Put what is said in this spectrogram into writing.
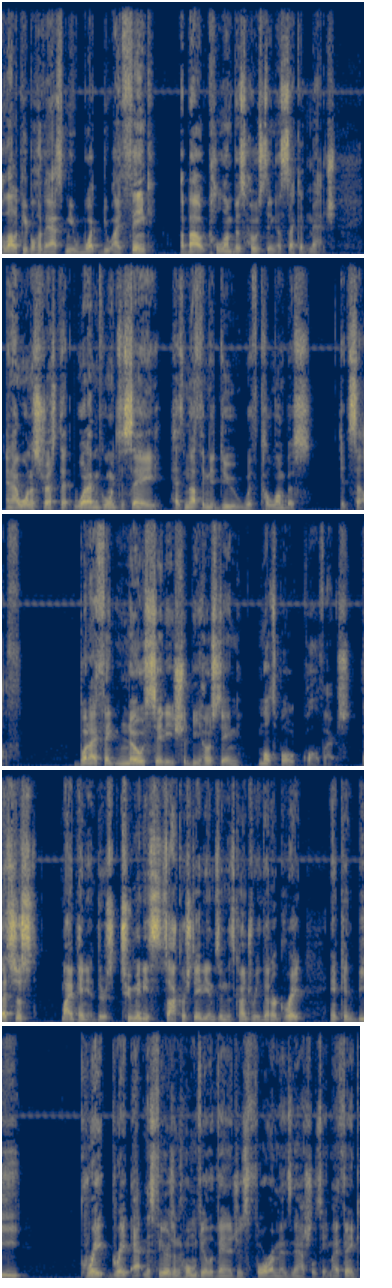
A lot of people have asked me what do I think about Columbus hosting a second match. And I want to stress that what I'm going to say has nothing to do with Columbus itself. But I think no city should be hosting multiple qualifiers. That's just my opinion. There's too many soccer stadiums in this country that are great and can be great, great atmospheres and home field advantages for our men's national team. I think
